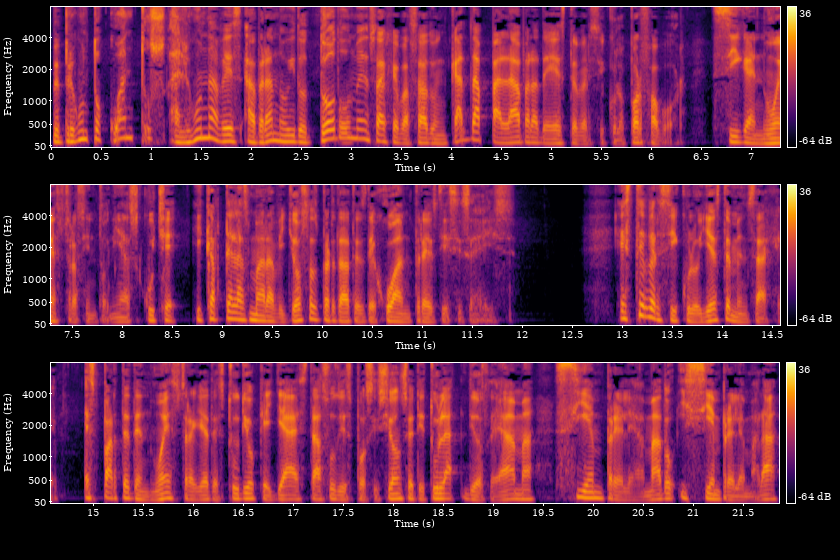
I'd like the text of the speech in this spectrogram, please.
me pregunto cuántos alguna vez habrán oído todo un mensaje basado en cada palabra de este versículo. Por favor, siga en nuestra sintonía, escuche y capte las maravillosas verdades de Juan 3.16. Este versículo y este mensaje es parte de nuestra guía de estudio que ya está a su disposición. Se titula Dios le ama, siempre le ha amado y siempre le amará.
